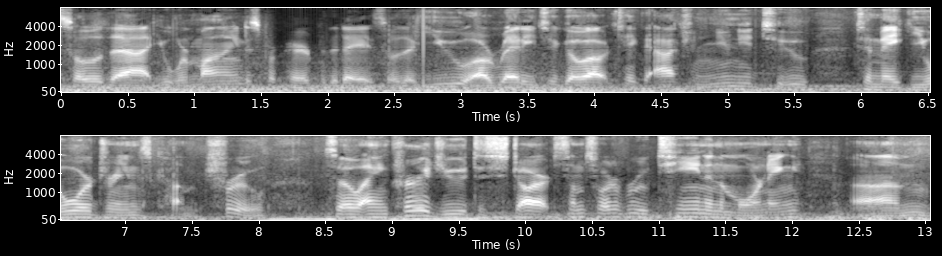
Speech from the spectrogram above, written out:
so that your mind is prepared for the day, so that you are ready to go out and take the action you need to to make your dreams come true. So, I encourage you to start some sort of routine in the morning um,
